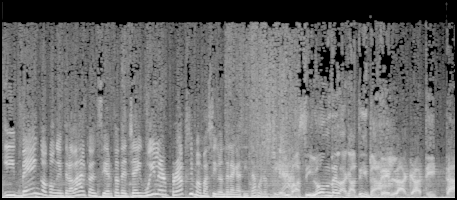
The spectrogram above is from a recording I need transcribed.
y vengo con entradas al concierto de Jay Wheeler, próximo vacilón de la gatita. Buenos días. El vacilón de la gatita. De la gatita.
